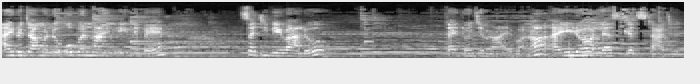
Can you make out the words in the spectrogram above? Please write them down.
အဲဒီတော့ကြောင့်မလို့ open mind လေးနဲ့ပဲစက်ကြည့်ပေးပါလို့ တိုက်တွန်းချင်ပါတယ်ပေါ့နော်အဲဒီတော့ let's get started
